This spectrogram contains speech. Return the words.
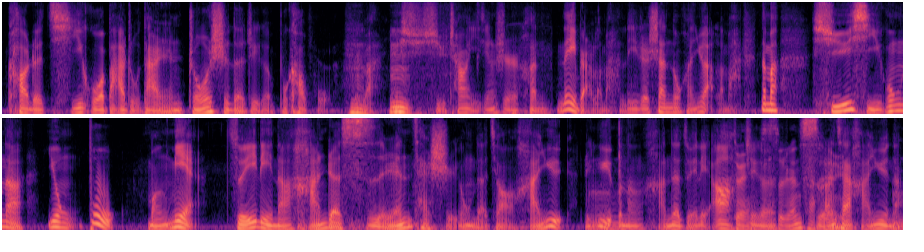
靠着齐国霸主大人，着实的这个不靠谱，是吧？因为许昌已经是很那边了嘛，离着山东很远了嘛。那么徐喜公呢，用布蒙面，嘴里呢含着死人才使用的叫含玉，玉不能含在嘴里啊。这个死人死人才含玉呢。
